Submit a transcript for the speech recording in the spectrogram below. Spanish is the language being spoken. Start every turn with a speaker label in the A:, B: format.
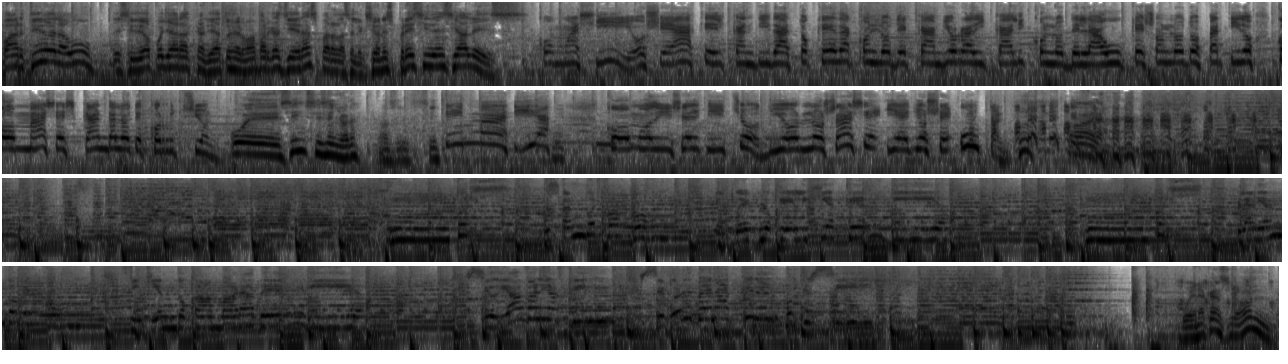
A: Partido de la U decidió apoyar al candidato Germán Vargas Lleras para las elecciones presidenciales.
B: ¿Cómo así? O sea que el candidato queda con los de Cambio Radical y con los de la U, que son los dos partidos con más escándalos de corrupción.
A: Pues sí, sí señora. Así, sí.
B: ¡Qué María! Como dice el dicho, Dios los hace y ellos se untan.
A: Ay,
C: juntos, buscando el favor del pueblo que elige aquel día. Juntos, planeando mejor, fingiendo camaradería. Se odiaban y al fin se vuelven a querer porque sí.
A: buena canción.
